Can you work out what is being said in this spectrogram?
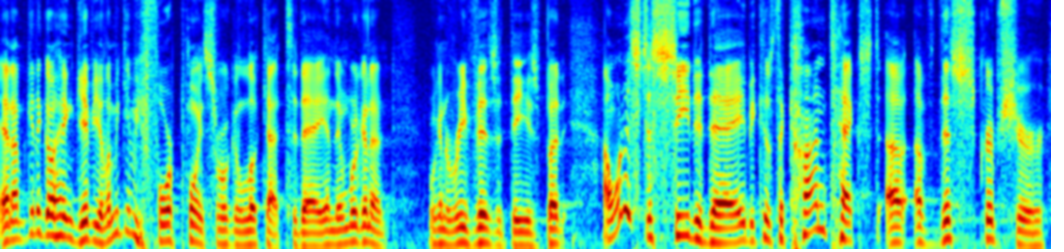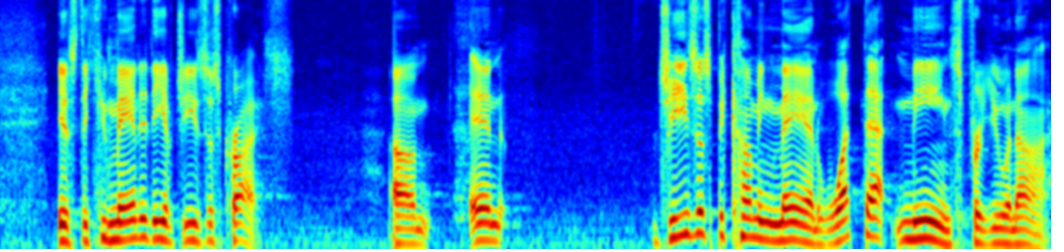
and I'm going to go ahead and give you, let me give you four points that we're going to look at today, and then we're going to, we're going to revisit these. But I want us to see today, because the context of, of this scripture is the humanity of Jesus Christ. Um, and Jesus becoming man, what that means for you and I.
